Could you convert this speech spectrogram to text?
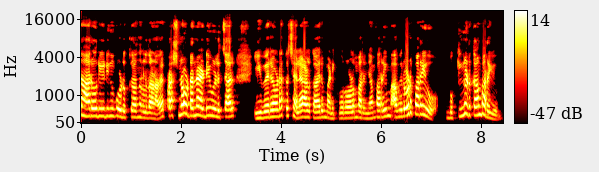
ടാരോ റീഡിങ് കൊടുക്കുക എന്നുള്ളതാണ്. അവരെ പ്രശ്നം ഉടനെ അടി വിളിച്ചാൽ ഇവരോടൊക്കെ ചില ആൾക്കാർ മണിക്കൂറോളം പറയും. ഞാൻ പറയും അവരോട് പറയൂ. ബുക്കിംഗ് എടുക്കാൻ പറയും.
